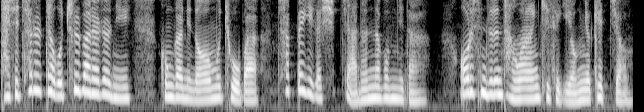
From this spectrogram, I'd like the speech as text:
다시 차를 타고 출발하려니 공간이 너무 좁아 차 빼기가 쉽지 않았나 봅니다. 어르신들은 당황한 기색이 역력했죠.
